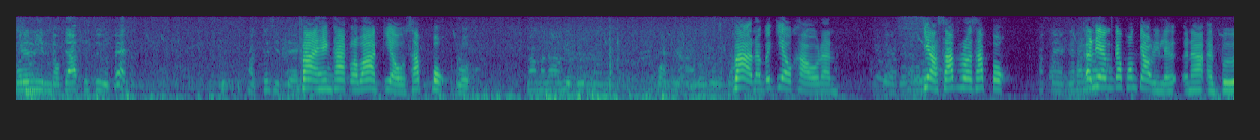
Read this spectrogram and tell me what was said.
บริลินดอกจับซื่อๆแป๊กหักคือสิแตกฝ่ายแห่งคักแล้วว่าเกี่ยวซับปกโลดน้ำมะนาวเห็ดดูมือขอบหนาลงโทรศัพท์ว่าน่ะไปเกี่ยวเขานั่นแตกได้ทั้งเกี่ยวซับโทรศัพท์ปก หักแตกได้ทั้งอันเดียวกันกับของเจ้านี่เลยเออนะอันปื้อ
